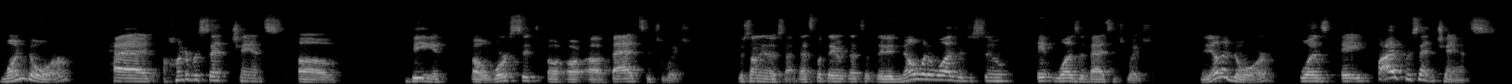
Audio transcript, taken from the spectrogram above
one door had a hundred percent chance of being a, worse situ- or, or, a bad situation. Just on the other side. That's what they that's what they didn't know what it was. They just assumed it was a bad situation. The other door was a five percent chance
